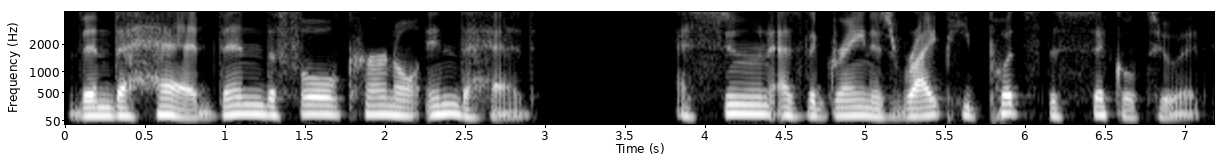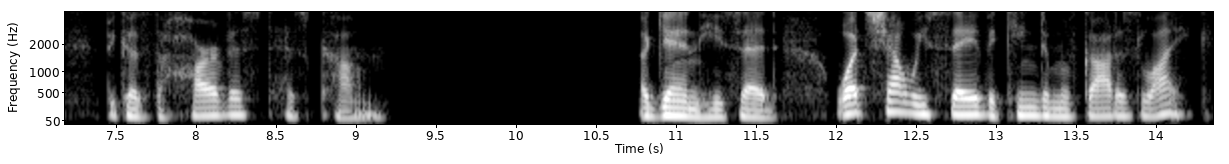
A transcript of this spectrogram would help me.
then the head, then the full kernel in the head. As soon as the grain is ripe, he puts the sickle to it, because the harvest has come. Again he said, What shall we say the kingdom of God is like?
